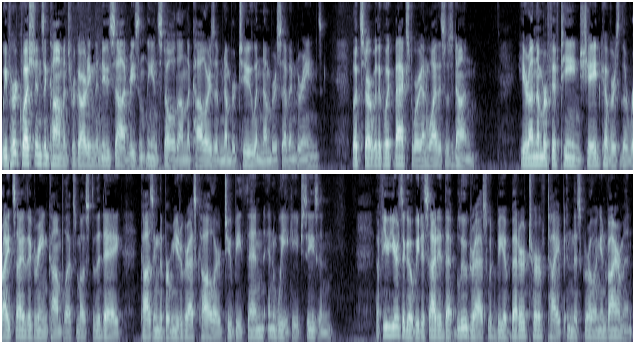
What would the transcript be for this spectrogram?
We've heard questions and comments regarding the new sod recently installed on the collars of number 2 and number 7 greens. Let's start with a quick backstory on why this was done. Here on number 15, shade covers the right side of the green complex most of the day, causing the Bermuda grass collar to be thin and weak each season. A few years ago, we decided that bluegrass would be a better turf type in this growing environment.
